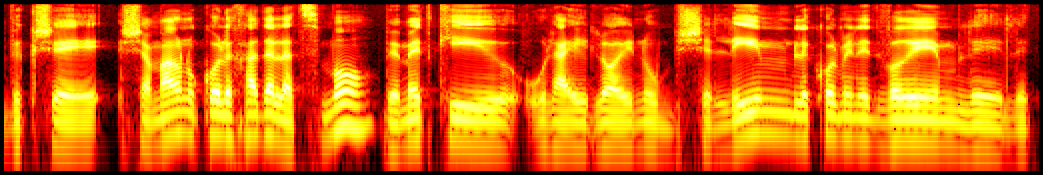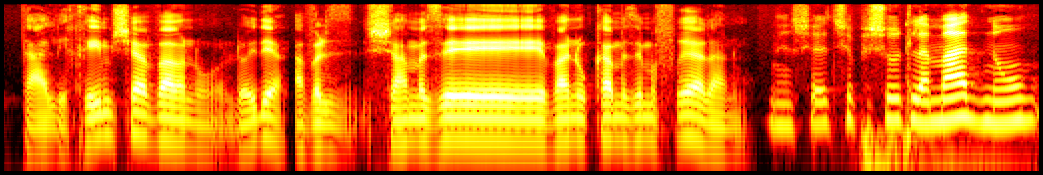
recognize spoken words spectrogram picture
וכששמרנו כל אחד על עצמו, באמת כי אולי לא היינו בשלים לכל מיני דברים, לתהליכים שעברנו, לא יודע. אבל שם זה, הבנו כמה זה מפריע לנו. אני חושבת שפשוט למדנו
